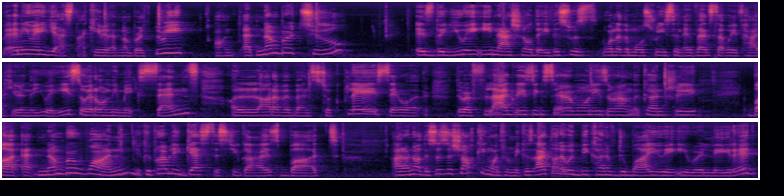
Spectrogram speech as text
But anyway, yes, that came in at number three. On At number two, is the UAE National Day. This was one of the most recent events that we've had here in the UAE, so it only makes sense. A lot of events took place. There were there were flag raising ceremonies around the country. But at number one, you could probably guess this, you guys, but I don't know. This is a shocking one for me because I thought it would be kind of Dubai UAE related,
